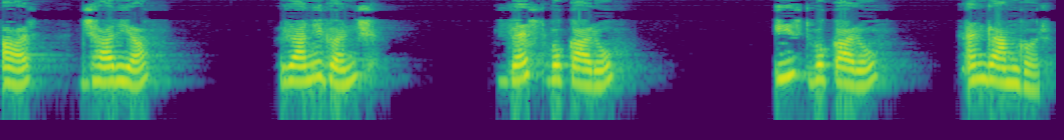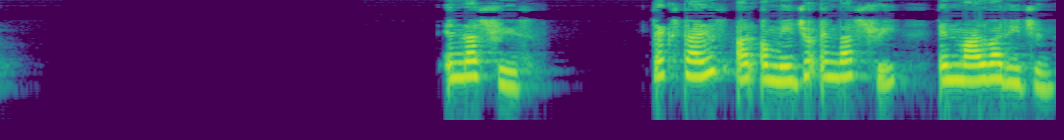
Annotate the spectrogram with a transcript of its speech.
are Jharia, Raniganj, West Bokaro, East Bokaro and Ramgarh. Industries Textiles are a major industry in Malwa region.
